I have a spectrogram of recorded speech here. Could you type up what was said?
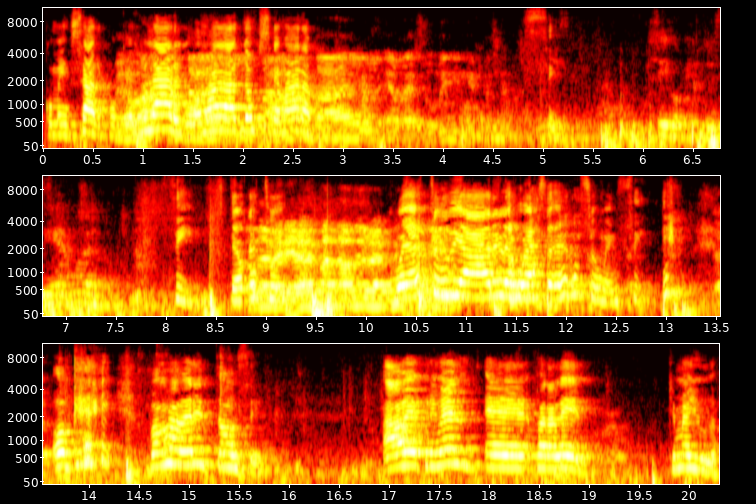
Comenzar, porque Pero es largo, vamos a dar dos va a semanas. El, el resumen en esta semana. Sí, Sí, porque estudiamos de sí, tengo que Lo estudiar. Voy a primero. estudiar y les voy a hacer el resumen, sí. ok, vamos a ver entonces. A ver, primer, eh, para leer, ¿qué me ayuda?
